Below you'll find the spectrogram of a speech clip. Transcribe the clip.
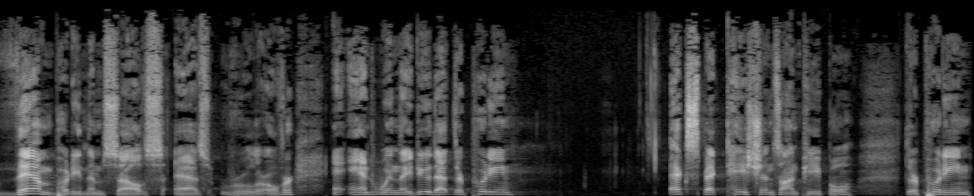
them putting themselves as ruler over. And when they do that, they're putting expectations on people. They're putting,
